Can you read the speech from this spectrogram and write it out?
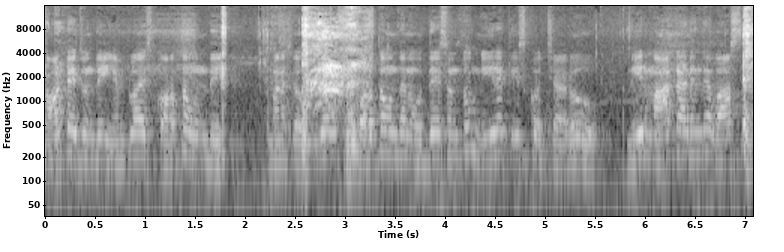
షార్టేజ్ ఉంది ఎంప్లాయీస్ కొరత ఉంది. మనకు ఉద్యోగం కొరత ఉందనే ఉద్దేశంతో మీరే తీసుకొచ్చారు. మీరు మాట్లాడిందే వాస్తవం.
